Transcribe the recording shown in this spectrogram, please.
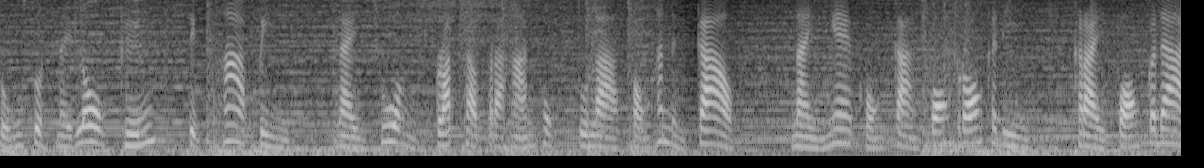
สูงสุดในโลกถึง 15 ปี ในช่วงรัฐประหาร 6 ตุลา 2519 ในแง่ของการฟ้องร้องคดี ใครฟ้องก็ได้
